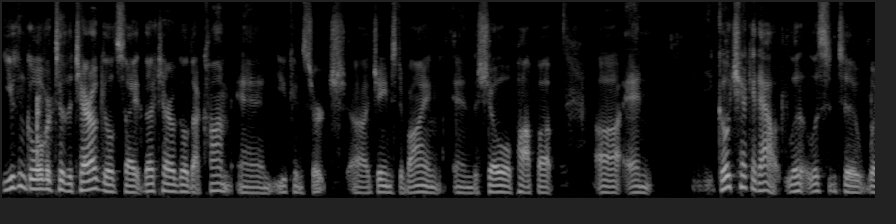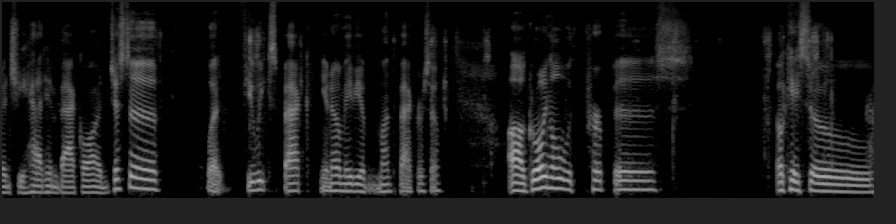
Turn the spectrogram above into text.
you can go over to the Tarot Guild site, thetarotguild.com, and you can search uh, James Divine, and the show will pop up. Uh, and go check it out. L- listen to when she had him back on just a what few weeks back, you know, maybe a month back or so. Uh, growing old with purpose. Okay, so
